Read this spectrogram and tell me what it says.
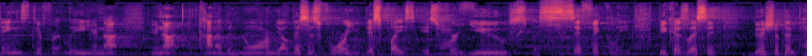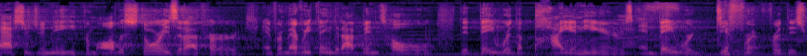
things differently. You're not, you're not kind of the norm. Yo, this is for you. This place is for you specifically. Because listen, Bishop and Pastor Janine, from all the stories that I've heard and from everything that I've been told, that they were the pioneers and they were different for this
